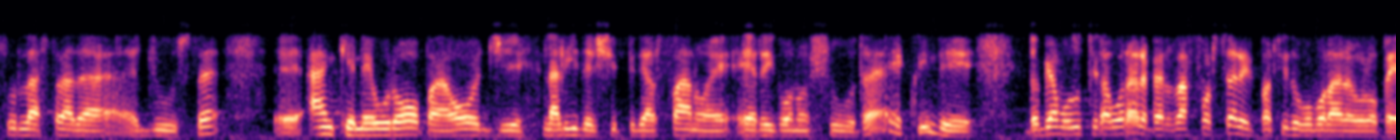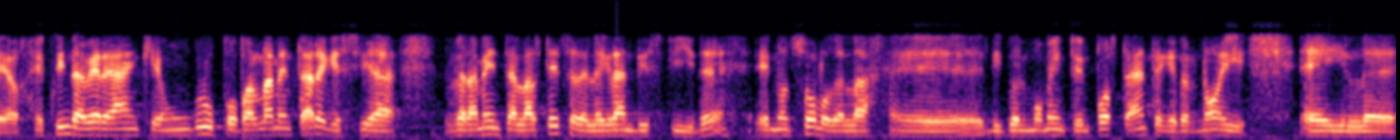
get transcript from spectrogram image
sulla strada giusta, eh, anche in Europa oggi la leadership di Alfano è, è, riconosciuta e quindi dobbiamo tutti lavorare per rafforzare il Partito Popolare Europeo e quindi avere anche un gruppo parlamentare che sia veramente all'altezza delle grandi sfide e non solo della, eh, di quel momento importante che per noi è il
